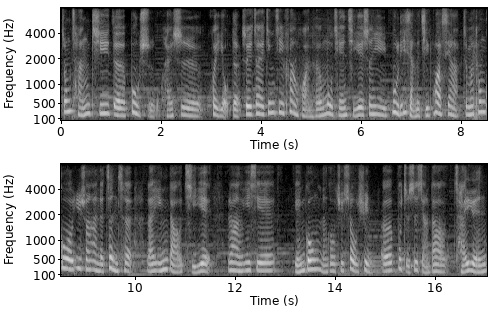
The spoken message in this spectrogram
中长期的部署还是会有的。所以在经济放缓和目前企业生意不理想的情况下，怎么通过预算案的政策来引导企业，让一些。员工能够去受训，而不只是想到裁员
